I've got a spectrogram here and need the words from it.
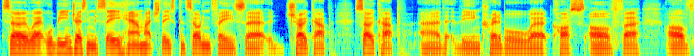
So uh, it will be interesting to see how much these consulting fees uh, choke up, soak up uh, the, the, incredible uh, costs of uh, of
